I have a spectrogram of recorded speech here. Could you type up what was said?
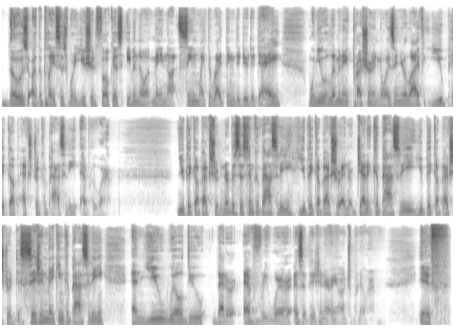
Those are the places where you should focus, even though it may not seem like the right thing to do today. When you eliminate pressure and noise in your life, you pick up extra capacity everywhere. You pick up extra nervous system capacity, you pick up extra energetic capacity, you pick up extra decision making capacity, and you will do better everywhere as a visionary entrepreneur. If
